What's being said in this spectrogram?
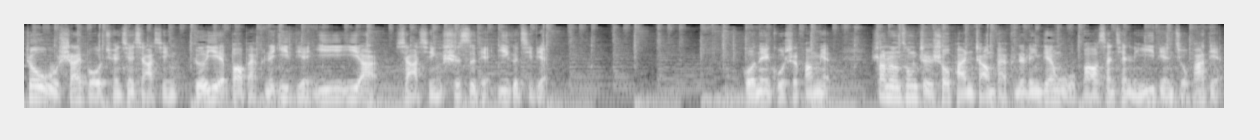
周五 s h i b o 全线下行，隔夜报百分之一点一一一二，下行十四点一个基点。国内股市方面，上证综指收盘涨百分之零点五，报三千零一点九八点，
